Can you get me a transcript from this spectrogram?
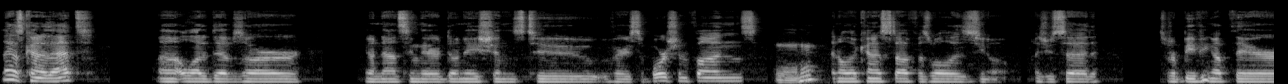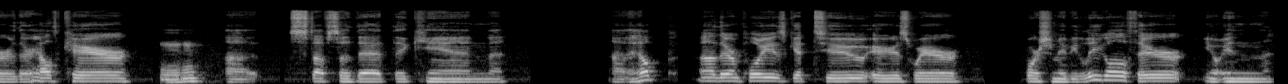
that's kind of that. Uh, a lot of devs are you know, announcing their donations to various abortion funds Mm-hmm. and all that kind of stuff, as well as you know, as you said, sort of beefing up their their health care Mm-hmm. uh, stuff so that they can uh, help uh, their employees get to areas where abortion may be legal if they're you know in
